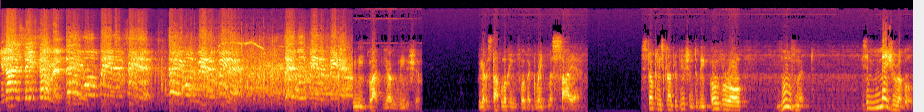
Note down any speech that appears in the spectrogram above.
United States government. They will be defeated. They will be defeated. They will be defeated. We need black young leadership. We got to stop looking for the great messiah. Stokely's contribution to the overall movement is immeasurable.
